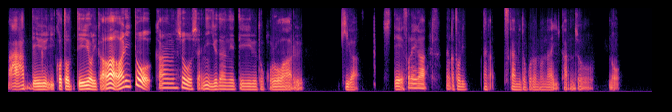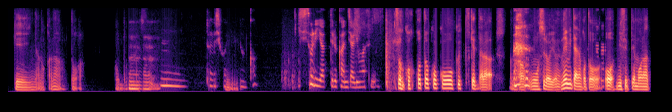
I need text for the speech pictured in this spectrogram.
あーっていうことっていうよりかは割と鑑賞者に委ねているところはある気がしてそれがなんか取りなんかつかみどころのない感情の原因なのかなとは思ううんます。ん。うん確かになんかひっそりやってる感じありますね。そうこことここをくっつけたらなんか面白いよねみたいなことを見せてもらっ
